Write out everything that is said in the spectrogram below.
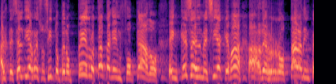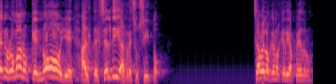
Al tercer día resucito, pero Pedro está tan enfocado en que ese es el Mesías que va a derrotar al imperio romano que no oye, al tercer día resucito. ¿Sabe lo que no quería Pedro?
